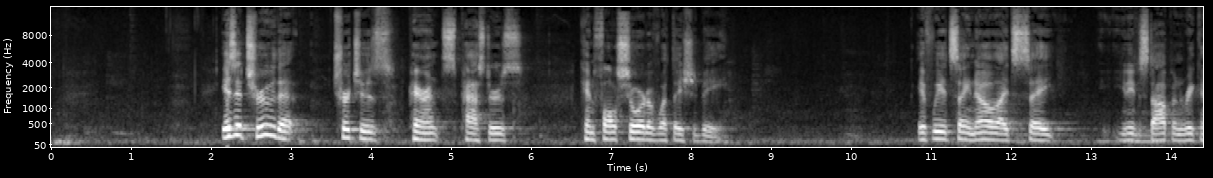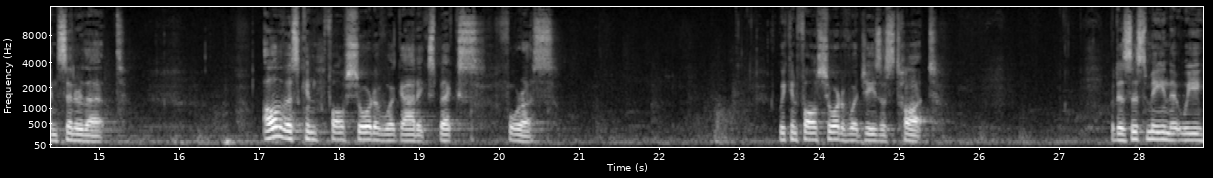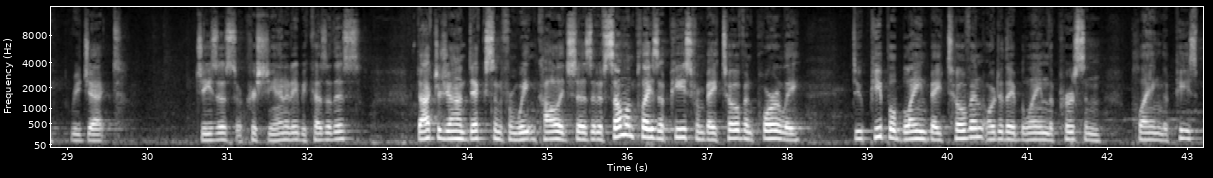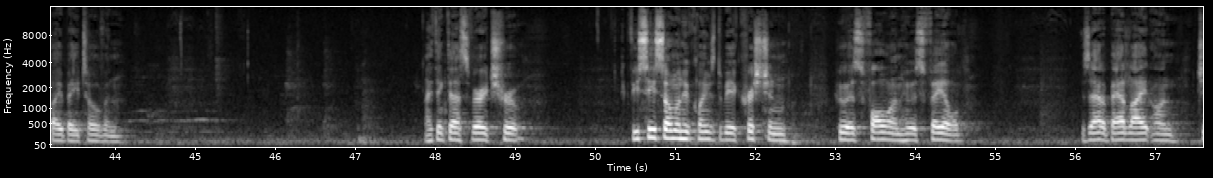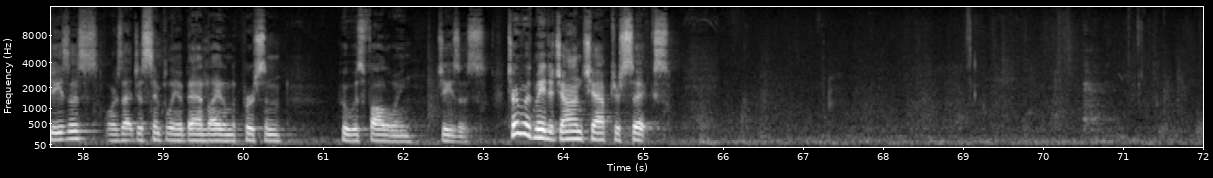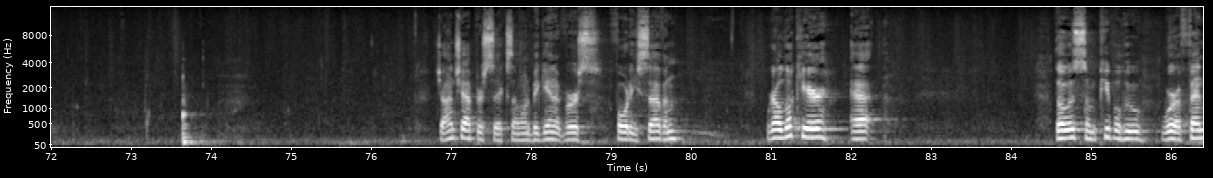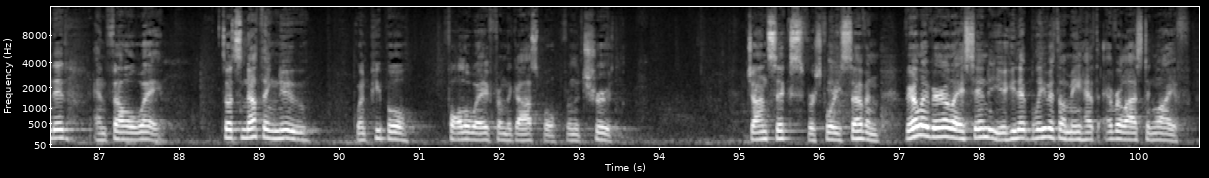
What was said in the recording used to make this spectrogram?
Is it true that churches, parents, pastors can fall short of what they should be? If we'd say no, I'd say you need to stop and reconsider that. All of us can fall short of what God expects for us. We can fall short of what Jesus taught. But does this mean that we reject Jesus or Christianity because of this? Dr. John Dickson from Wheaton College says that if someone plays a piece from Beethoven poorly, do people blame Beethoven or do they blame the person playing the piece by Beethoven? I think that's very true. If you see someone who claims to be a Christian who has fallen, who has failed, is that a bad light on Jesus, or is that just simply a bad light on the person who was following Jesus? Turn with me to John chapter 6. John chapter 6, I want to begin at verse 47. We're going to look here at those, some people who were offended and fell away. So it's nothing new when people fall away from the gospel, from the truth. John 6, verse 47 Verily, verily, I say unto you, he that believeth on me hath everlasting life.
